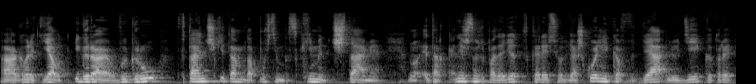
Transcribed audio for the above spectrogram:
А, говорите, я вот играю в игру, в танчики там, допустим, с какими-то читами. Ну, это, конечно же, подойдет, скорее всего, для школьников, для людей, которые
